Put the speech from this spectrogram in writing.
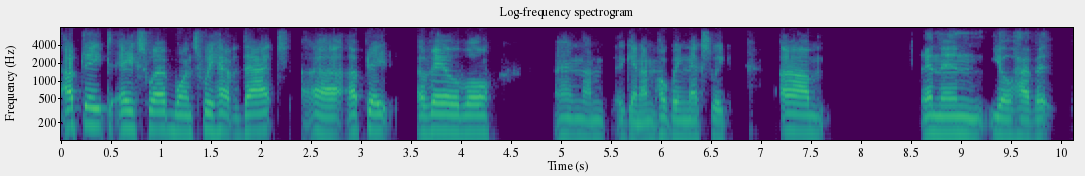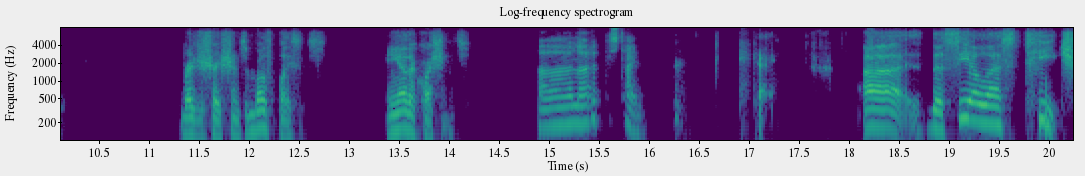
update AceWeb once we have that uh, update available, and I'm again I'm hoping next week, um, and then you'll have it registrations in both places. Any other questions? Uh, not at this time. Uh, the CLS teach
